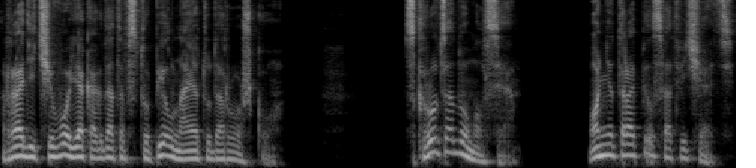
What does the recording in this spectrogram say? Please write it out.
ради чего я когда-то вступил на эту дорожку». Скрут задумался. Он не торопился отвечать.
